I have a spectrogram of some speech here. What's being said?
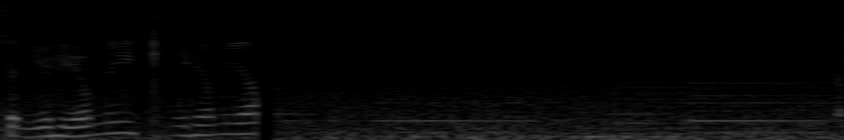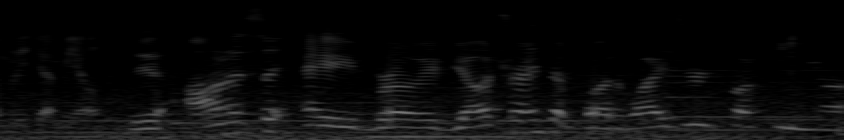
can you heal me? Can you heal me up? Somebody get me on. Dude, honestly, hey, bro, if y'all tried the Budweiser fucking uh,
